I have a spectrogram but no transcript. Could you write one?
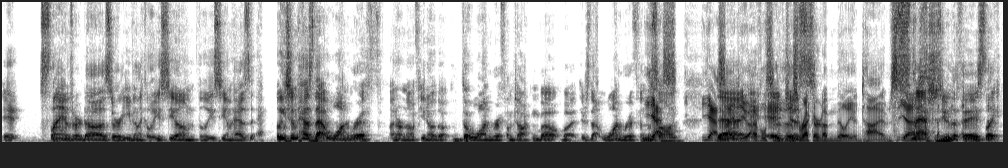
it slams or it does, or even like Elysium. Elysium has Elysium has that one riff. I don't know if you know the the one riff I'm talking about, but there's that one riff in the yes. song. Yes, I do. I've listened to this record a million times. Yes. Smashes you in the face. Like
